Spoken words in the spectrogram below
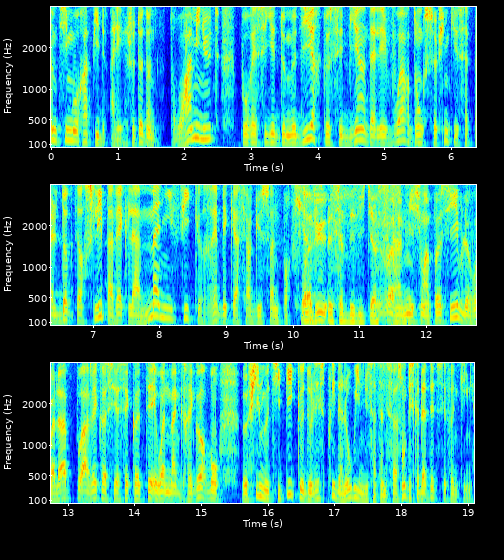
un petit mot rapide. Allez, je te donne trois minutes pour essayer de me dire que c'est bien d'aller voir donc ce film qui s'appelle Doctor Sleep avec la magnifique Rebecca Ferguson pour qui a vu spécial dédicace. Mission Impossible, voilà, avec aussi à ses côtés Ewan McGregor. Bon, euh, film typique de l'esprit d'Halloween d'une certaine façon, puisqu'adapté de Stephen King.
